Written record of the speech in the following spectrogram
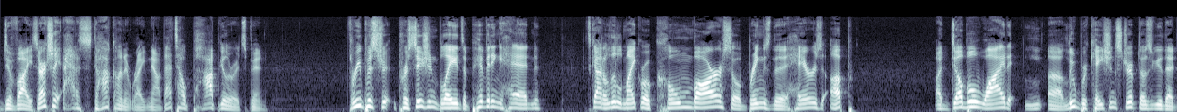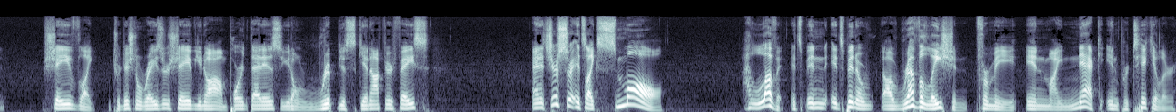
device. They're actually out of stock on it right now. That's how popular it's been. Three pre- precision blades, a pivoting head. It's got a little micro comb bar, so it brings the hairs up. A double wide uh, lubrication strip. Those of you that shave like traditional razor shave, you know how important that is, so you don't rip your skin off your face. And it's just it's like small. I love it. It's been it's been a, a revelation for me in my neck in particular.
